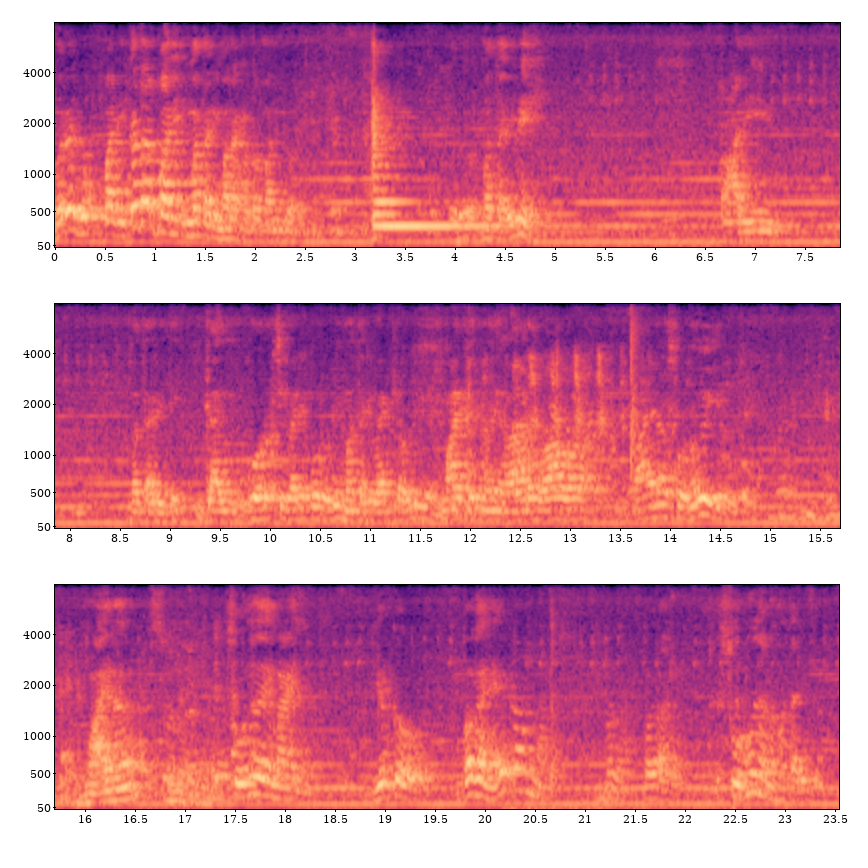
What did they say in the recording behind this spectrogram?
बरं लोक पाणी कदा पाणी? म्हातारी मला करता पाणी बरं म्हातारी नाही आणि म्हातारी ते गाई गोरखची गाडी बोलवली म्हातारी वाट लावली. माय म्हणे अरे वा वा. मायनं सोनं होई मायनं? सोनं आहे मायनं. एक बघा नाही काम ना. बघा बघा. सोनं झालं म्हातारीचं.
